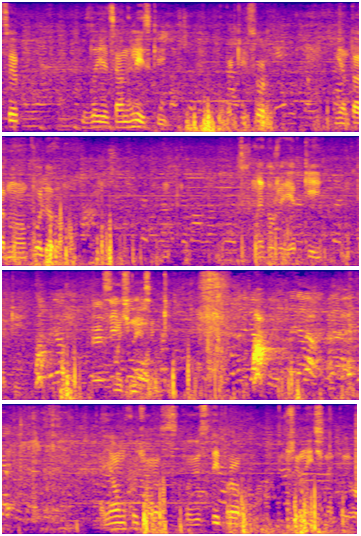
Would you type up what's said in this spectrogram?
Це, здається, англійський такий сорт янтарного кольору. Не дуже гіркий, такий смачнесенький. А я вам хочу розповісти про пшеничне пиво.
